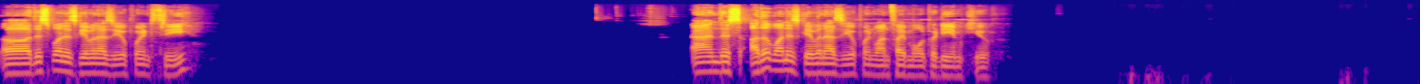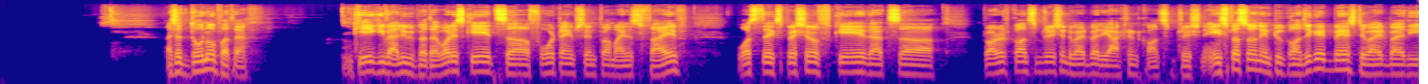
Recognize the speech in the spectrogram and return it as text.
Uh, this one is given as 0.3 and this other one is given as 0.15 mole per dm cube. अच्छा दोनों पता है k की value भी पता है what is k it's uh, 4 times 10 per minus 5 what's the expression of k that's uh, product concentration divided by reactant concentration h plus 1 into conjugate base divided by the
